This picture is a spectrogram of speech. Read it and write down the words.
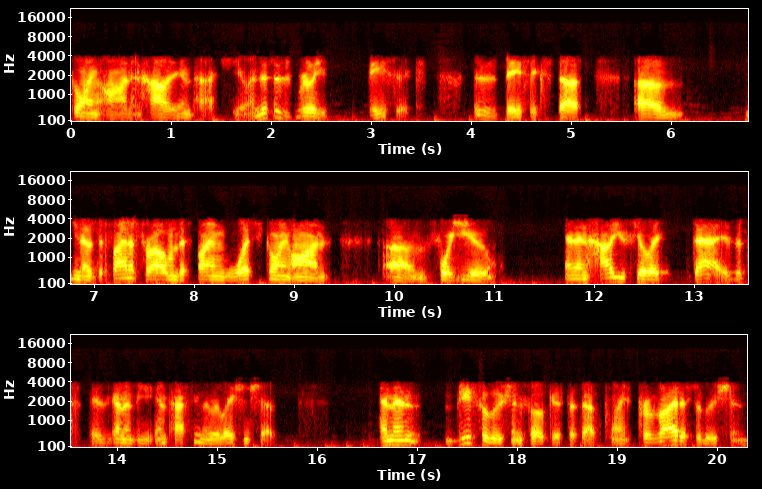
going on and how it impacts you. And this is really basic. This is basic stuff. Um, you know, define a problem, define what's going on um, for you, and then how you feel like that is is going to be impacting the relationship. And then be solution focused at that point. Provide a solution,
